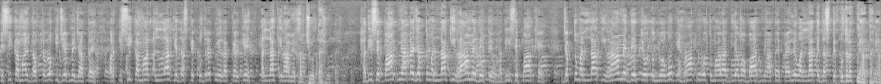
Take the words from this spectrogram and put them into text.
किसी का माल डॉक्टरों की जेब में जाता है और किसी का माल अल्लाह के दस्ते कुदरत में रख करके अल्लाह की राह में खर्च होता है। हदीस पाक में आता है, जब तुम अल्लाह की राह में देते हो, हदीस पाक है, जब तुम अल्लाह की राह में देते हो तो लोगों के हाथ में वो तुम्हारा दिया हुआ बाद में आता है, पहले वो अल्लाह के दस्ते कुदरत में आता है।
